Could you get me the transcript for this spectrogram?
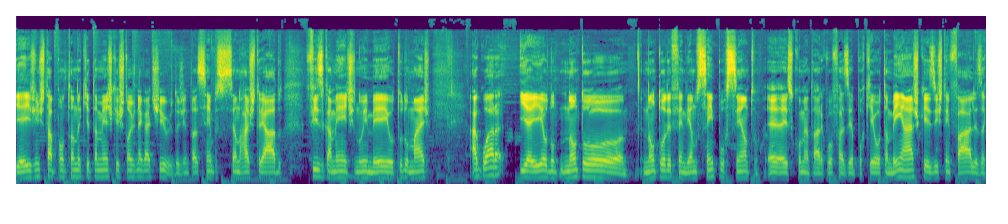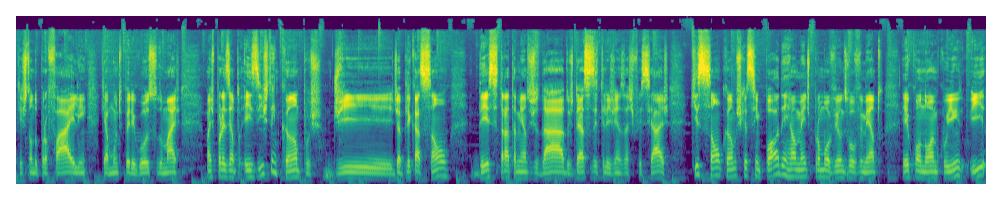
E aí a gente está apontando aqui também as questões negativas, da gente estar tá sempre sendo rastreado fisicamente, no e-mail, tudo mais. Agora, e aí eu não tô, não tô defendendo 100% é esse comentário que vou fazer, porque eu também acho que existem falhas, a questão do profiling, que é muito perigoso e tudo mais. Mas, por exemplo, existem campos de, de aplicação desse tratamento de dados, dessas inteligências artificiais, que são campos que, assim, podem realmente promover um desenvolvimento econômico e, e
